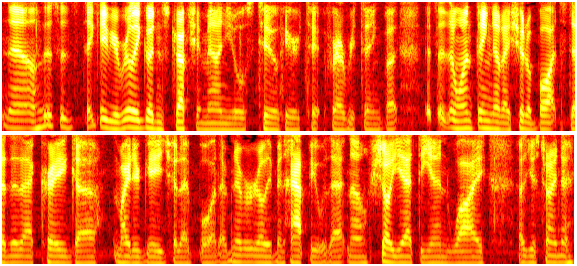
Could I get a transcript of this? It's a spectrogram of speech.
Now, this is they gave you really good instruction manuals too here to, for everything, but this is the one thing that I should have bought instead of that Kreg uh, miter gauge that I bought. I've never really been happy with that, and I'll show you at the end why. I was just trying to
